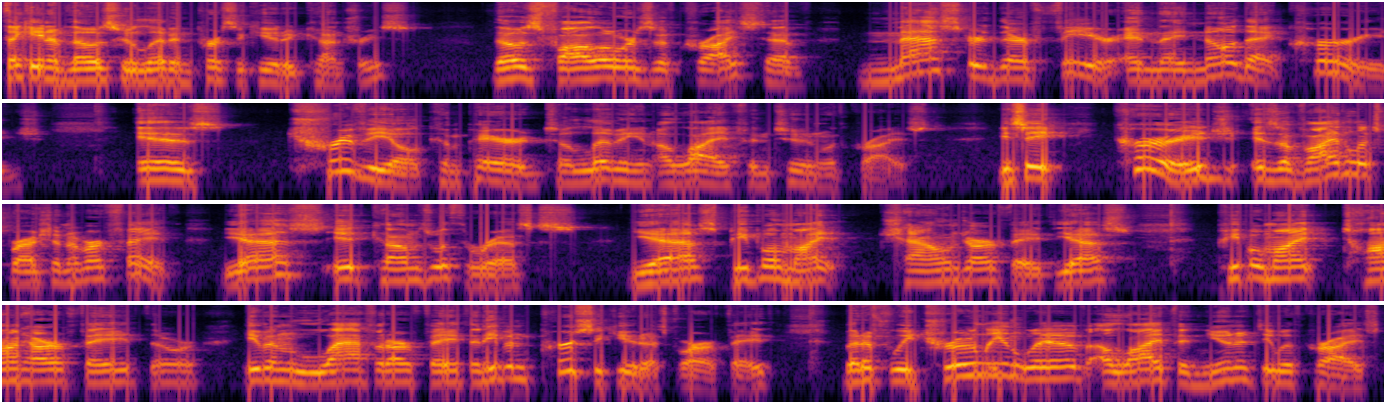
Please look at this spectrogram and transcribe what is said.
thinking of those who live in persecuted countries, those followers of Christ have mastered their fear and they know that courage is trivial compared to living a life in tune with Christ. You see, courage is a vital expression of our faith. Yes, it comes with risks. Yes, people might challenge our faith. Yes, people might taunt our faith or even laugh at our faith and even persecute us for our faith. But if we truly live a life in unity with Christ,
